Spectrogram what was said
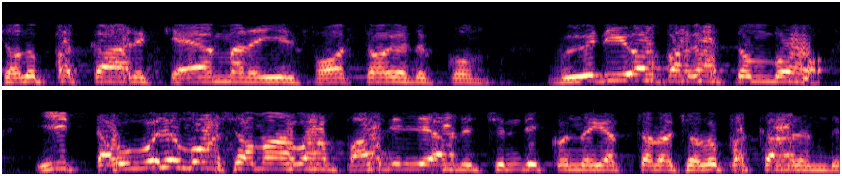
ചെറുപ്പക്കാര് ക്യാമറയിൽ ഫോട്ടോ എടുക്കും. വീഡിയോ പകർത്തുമ്പോ ഈ ടവൽ മോശമാവാൻ പാടില്ല എന്ന് ചിന്തിക്കുന്ന എത്ര ചെറുപ്പക്കാരുണ്ട്.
